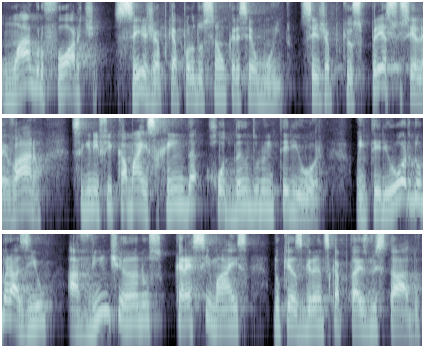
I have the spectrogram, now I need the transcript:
um agro forte, seja porque a produção cresceu muito, seja porque os preços se elevaram, significa mais renda rodando no interior. O interior do Brasil, há 20 anos, cresce mais do que as grandes capitais do estado,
